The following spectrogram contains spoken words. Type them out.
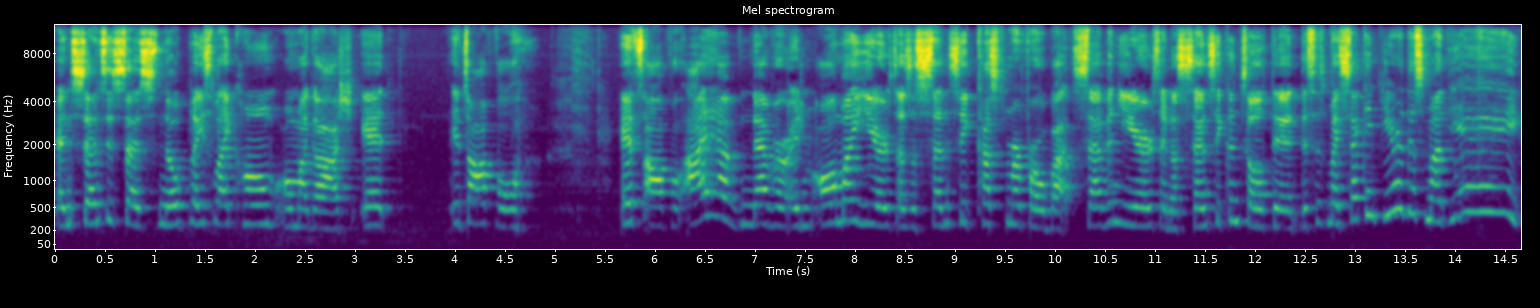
And since it says no place like home, oh my gosh, it it's awful. It's awful. I have never, in all my years as a Scentsy customer for about seven years and a Scentsy consultant, this is my second year this month, yay!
